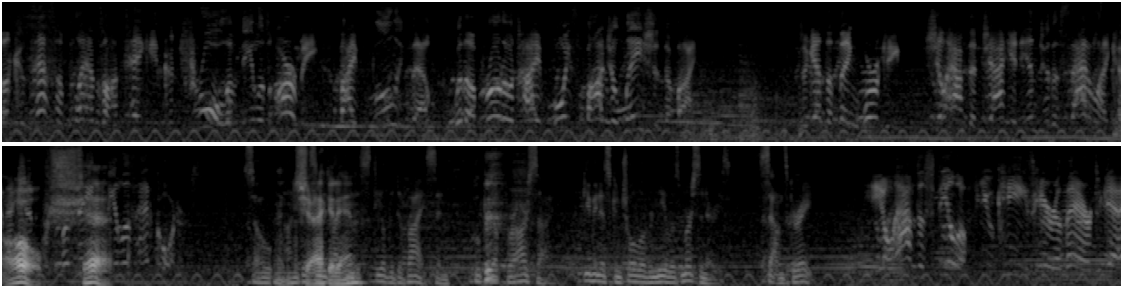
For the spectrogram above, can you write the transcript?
The Contessa plans on taking control of Neyla's army by fooling them with a prototype voice modulation device. To get the thing working, she'll have to jack it into the satellite connection Oh, shit. Neyla's headquarters. So I'm jack it in. me to steal the device and hook it up for our side, giving us control over Neyla's mercenaries. Sounds great. You'll have to steal a few keys here and there to get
